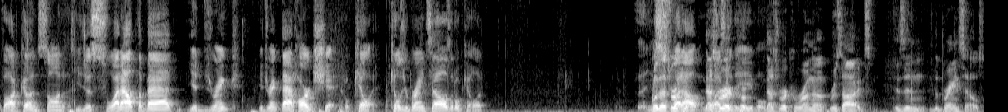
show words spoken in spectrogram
Vodka and saunas. You just sweat out the bad. You drink. You drink that hard shit. It'll kill it. it Kills your brain cells. It'll kill it. You Well, that's where out that's where of the co- evil. that's where corona resides. Is in the brain cells.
